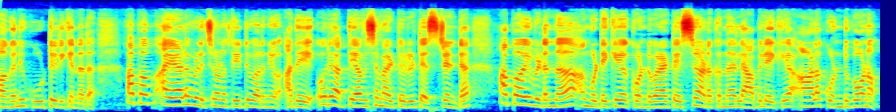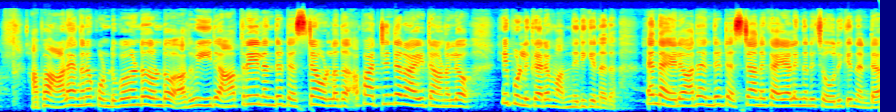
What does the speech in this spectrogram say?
മകന് കൂട്ടിരിക്കുന്നത്. അപ്പം അയാൾ വിളിച്ചുണർത്തിയിട്ട് പറഞ്ഞു അതെ ഒരു അത്യാവശ്യമായിട്ടൊരു ടെസ്റ്റ് ഉണ്ട്. അപ്പോൾ ഇവിടുന്ന് അങ്ങോട്ടേക്ക് കൊണ്ടുപോകാൻ ടെസ്റ്റ് നടക്കുന്ന ലാബിലേക്ക് ആളെ കൊണ്ടുപോകണം. അപ്പോൾ ആളെ അങ്ങനെ കൊണ്ടുപോകേണ്ടതുണ്ടോ? അതും ഈ രാത്രിയിൽ എന്ത് ടെസ്റ്റാണ് ഉള്ളത്? അപ്പോൾ അറ്റൻഡർ ആയിട്ടാണല്ലോ ഈ പുള്ളിക്കാരൻ വന്നിരിക്കുന്നത്. എന്തായാലും അതെന്ത് ടെസ്റ്റാണെന്നൊക്കെ അയാൾ ഇങ്ങനെ ചോദിക്കുന്നുണ്ട്.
